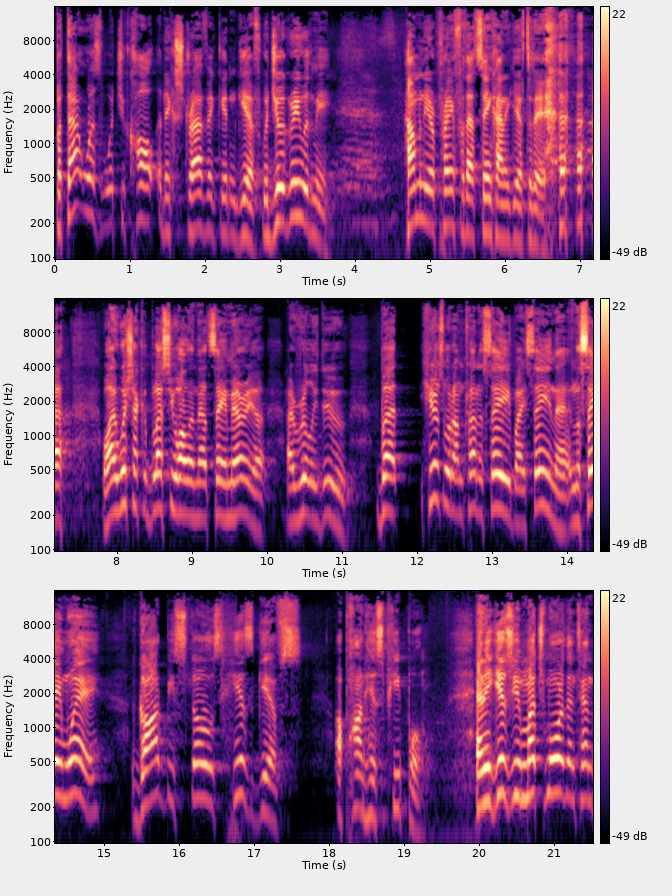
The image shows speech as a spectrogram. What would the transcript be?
But that was what you call an extravagant gift. Would you agree with me? How many are praying for that same kind of gift today? well, I wish I could bless you all in that same area. I really do. But here's what I'm trying to say by saying that. In the same way, God bestows his gifts upon his people. And he gives you much more than $10,000.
